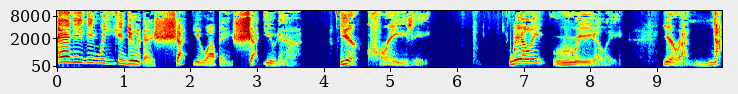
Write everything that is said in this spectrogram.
anything we can do to shut you up and shut you down. You're crazy. Really? Really? You're a nut.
